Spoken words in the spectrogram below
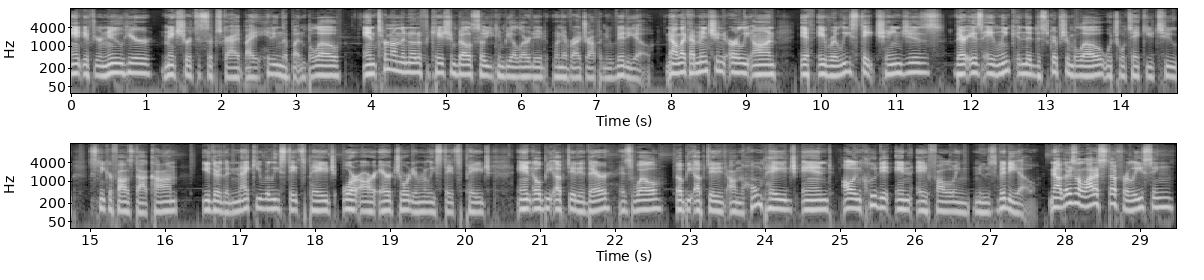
And if you're new here, make sure to subscribe by hitting the button below and turn on the notification bell so you can be alerted whenever I drop a new video. Now, like I mentioned early on, if a release date changes, there is a link in the description below which will take you to sneakerfiles.com either the Nike release dates page or our Air Jordan release dates page, and it'll be updated there as well. It'll be updated on the homepage, and I'll include it in a following news video. Now, there's a lot of stuff releasing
